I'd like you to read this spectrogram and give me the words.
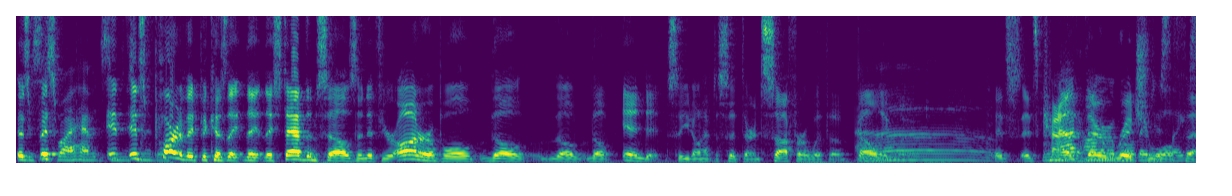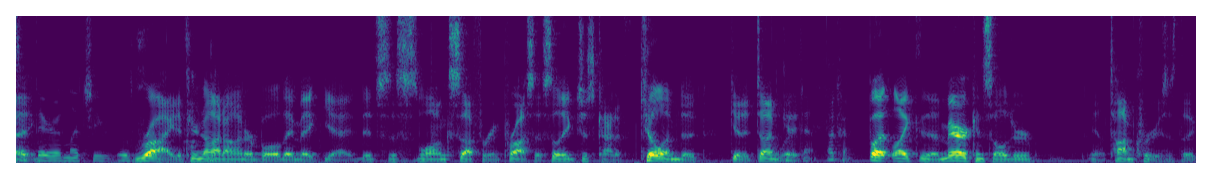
it's This it's, why I haven't seen it, it's movie. part of it because they, they, they stab themselves, and if you're honorable, they'll they'll they'll end it, so you don't have to sit there and suffer with a belly wound. Oh. It's it's kind of their ritual just, like, thing. Sit there and let you. ugh. Right. If you're not honorable, they make yeah, it's this long suffering process. So they just kind of kill him to get it done Get with. it done. Okay. But like the American soldier, you know, Tom Cruise is the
